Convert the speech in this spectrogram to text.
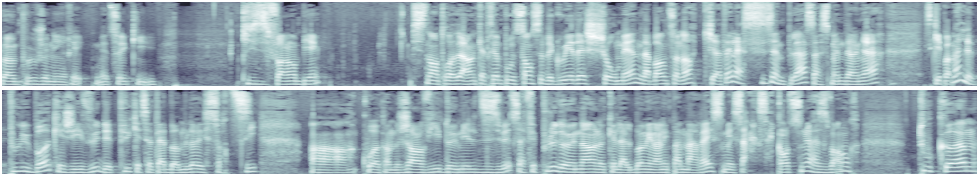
un peu générique, mais tu sais, qui, qui se vend bien. Puis sinon, en, quatrième position, c'est The Greatest Showman, la bande sonore qui atteint la sixième place la semaine dernière, ce qui est pas mal le plus bas que j'ai vu depuis que cet album-là est sorti en quoi, comme janvier 2018. Ça fait plus d'un an que l'album est dans les palmarès, mais ça, ça continue à se vendre. Tout comme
